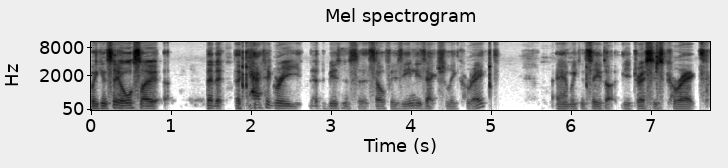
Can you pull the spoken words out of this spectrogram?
We can see also that it, the category that the business itself is in is actually correct, and we can see that the address is correct,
